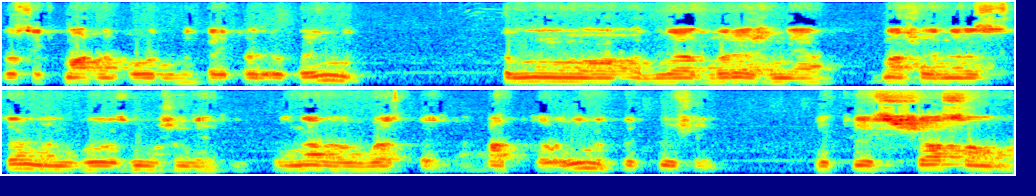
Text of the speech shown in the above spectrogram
досить марне погоду на території України. Тому для збереження нашої енергосистеми ми були змушені енерго ввести графіки аварійних відключень, які з часом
